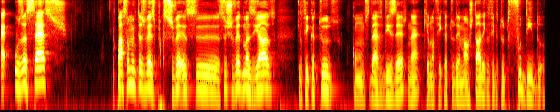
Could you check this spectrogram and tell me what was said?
é, os acessos Passam muitas vezes porque se chover, se, se chover demasiado, aquilo fica tudo como se deve dizer, né? aquilo não fica tudo em mau estado, aquilo fica tudo fodido.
